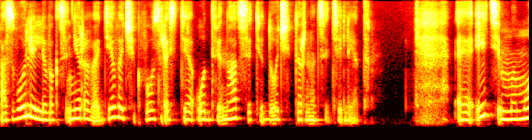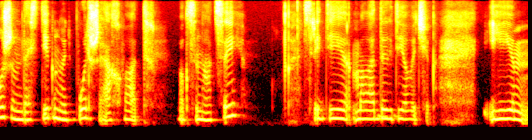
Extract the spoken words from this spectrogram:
позволили вакцинировать девочек в возрасте от 12 до 14 лет. Э, этим мы можем достигнуть больший охват вакцинаций среди молодых девочек. И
